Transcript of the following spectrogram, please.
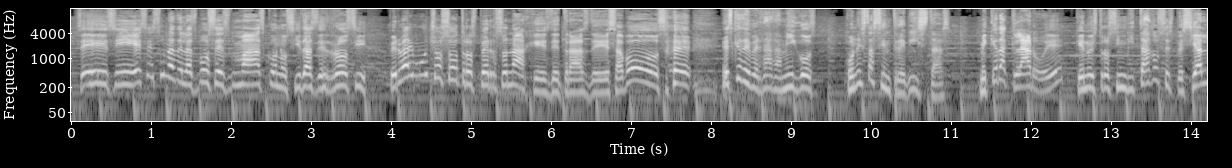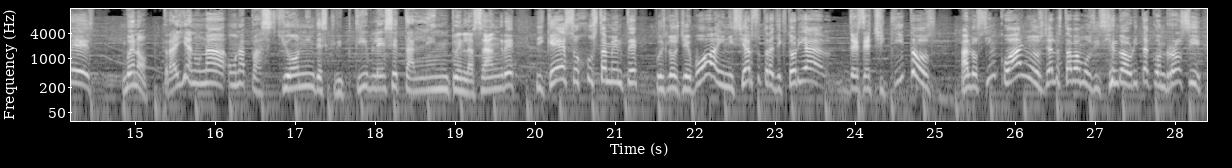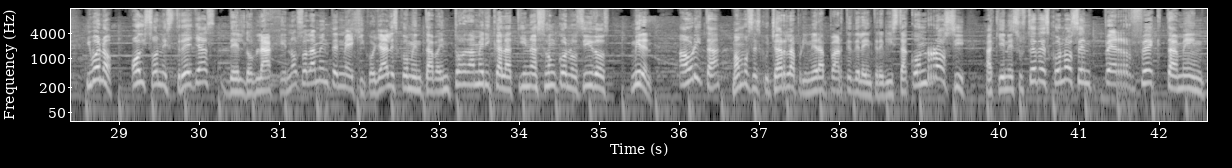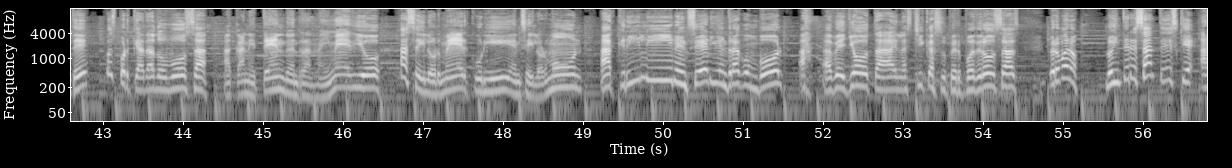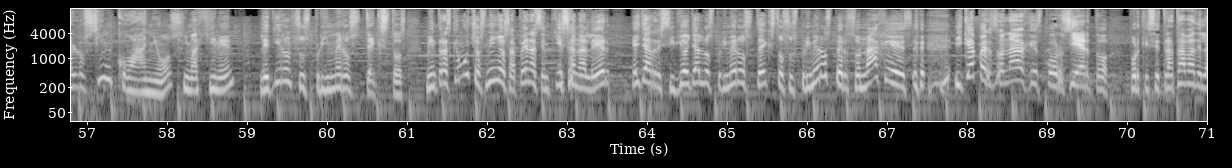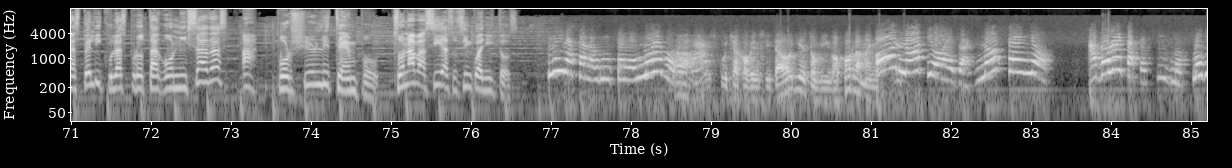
Sí, sí, esa es una de las voces más conocidas de Rosy, pero hay muchos otros personajes detrás de esa voz. Es que de verdad, amigos, con estas entrevistas me queda claro, ¿eh? Que nuestros invitados especiales, bueno, traían una, una pasión indescriptible, ese talento en la sangre, y que eso justamente pues los llevó a iniciar su trayectoria desde chiquitos. A los 5 años, ya lo estábamos diciendo ahorita con Rosy. Y bueno, hoy son estrellas del doblaje, no solamente en México, ya les comentaba, en toda América Latina son conocidos. Miren, ahorita vamos a escuchar la primera parte de la entrevista con Rosy, a quienes ustedes conocen perfectamente, pues porque ha dado voz a, a Canetendo en Ranma y Medio, a Sailor Mercury en Sailor Moon, a Krillin en serio en Dragon Ball, a, a Bellota en Las Chicas Superpoderosas. Pero bueno, lo interesante es que a los 5 años, imaginen, le dieron sus primeros textos. Mientras que muchos niños apenas empiezan a leer, ella recibió ya los primeros textos, sus primeros personajes. ¿Y qué personajes, por cierto? Porque se trataba de las películas protagonizadas, ah, por Shirley Temple. Sonaba así a sus 5 añitos. No irás a la unita de nuevo, ¿verdad? Ah, escucha, jovencita, hoy es domingo por la mañana. Oh, no, tío Edward, no, señor. Adoro el catecismo. ¿Me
